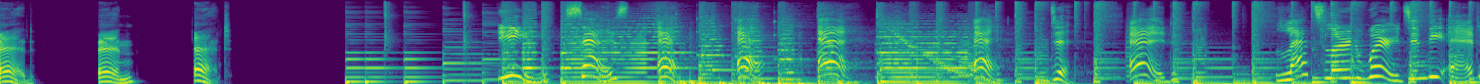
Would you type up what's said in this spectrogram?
ed, en, at. E says e, e, e. Ed, ed. Let's learn words in the ed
